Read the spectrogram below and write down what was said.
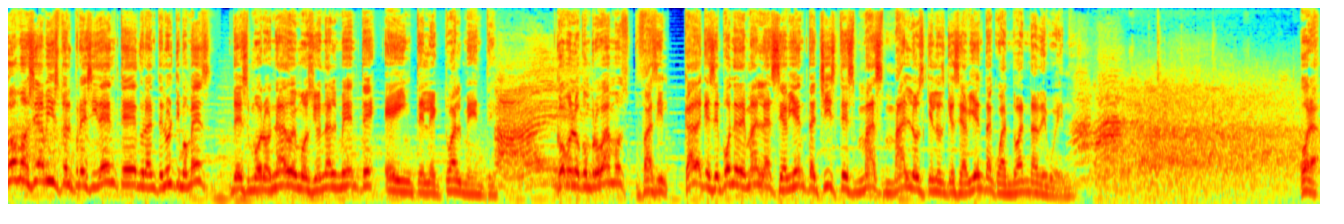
¿Cómo se ha visto el presidente durante el último mes? Desmoronado emocionalmente e intelectualmente. ¿Cómo lo comprobamos? Fácil. Cada que se pone de mala se avienta chistes más malos que los que se avienta cuando anda de buenas. Ahora,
